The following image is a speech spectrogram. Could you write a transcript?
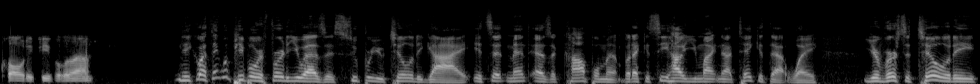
quality people around. Nico, I think when people refer to you as a super utility guy, it's meant as a compliment, but I could see how you might not take it that way. Your versatility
